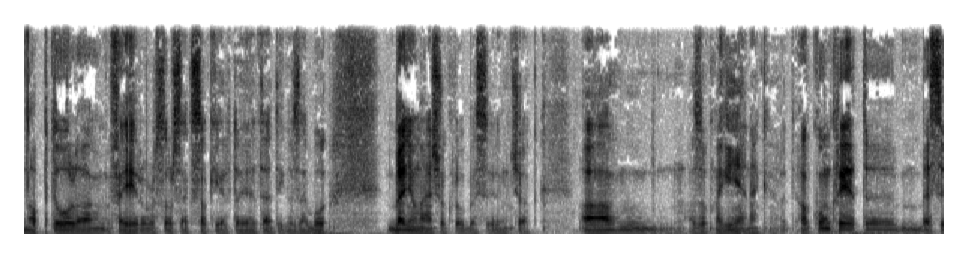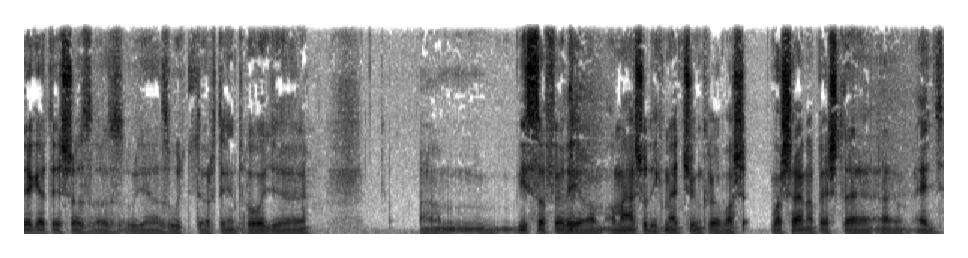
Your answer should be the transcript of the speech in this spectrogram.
naptól a Fehér Oroszország szakértője, tehát igazából benyomásokról beszélünk csak. A, azok meg ilyenek. A konkrét beszélgetés az, az ugye az úgy történt, hogy visszafelé a, a második meccsünkről vas, vasárnap este egy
